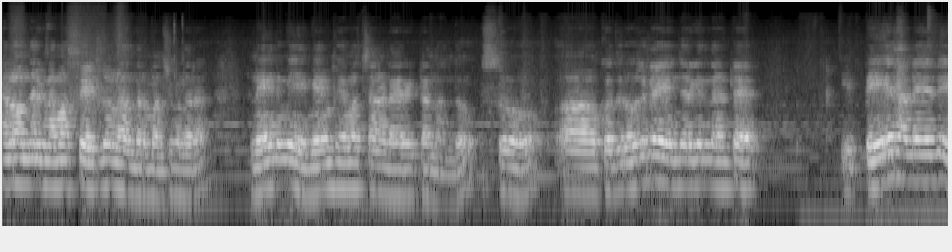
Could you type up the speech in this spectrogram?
హలో అందరికి నమస్తే. ఎట్లున్నారు అందరు? మంచిగా ఉన్నారా? నేను మీ మేం famous channel director Nandu. So కొద్ది రోజులుగా ఏం జరిగిందంటే ఈ పేరు అనేది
